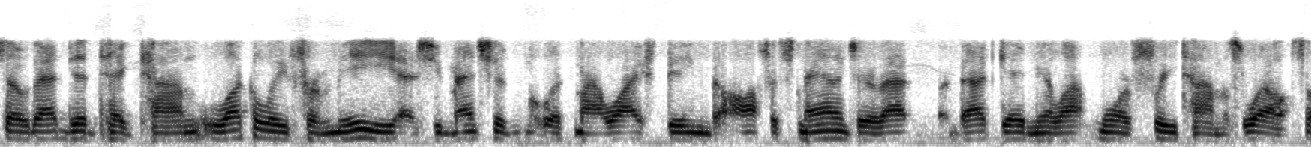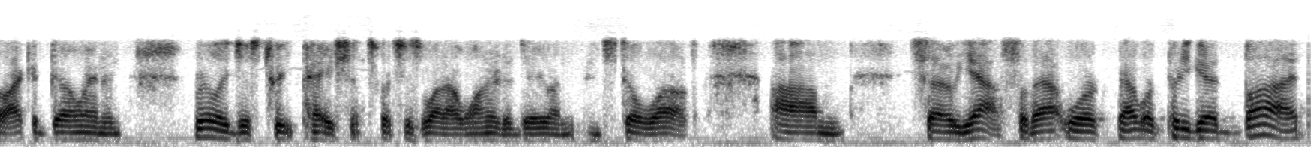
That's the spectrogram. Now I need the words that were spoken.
So that did take time. Luckily for me, as you mentioned, with my wife being the office manager, that that gave me a lot more free time as well. So I could go in and really just treat patients, which is what I wanted to do and, and still love. Um, so yeah, so that worked that worked pretty good. But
